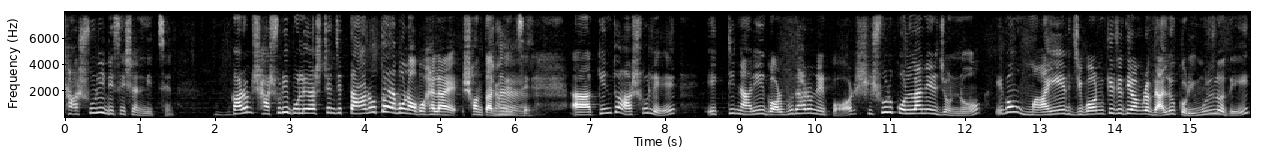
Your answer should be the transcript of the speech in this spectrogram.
শাশুড়ি ডিসিশন নিচ্ছেন। কারণ শাশুড়ি বলে আসছেন যে তারও তো এমন অবহেলায় সন্তান হ্যাঁ। হয়েছে। আহ, কিন্তু আসলে একটি নারীর গর্ভধারণের পর শিশুর কল্যাণের জন্য এবং মায়ের জীবনকে যদি আমরা ভ্যালু করি মূল্য দেই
